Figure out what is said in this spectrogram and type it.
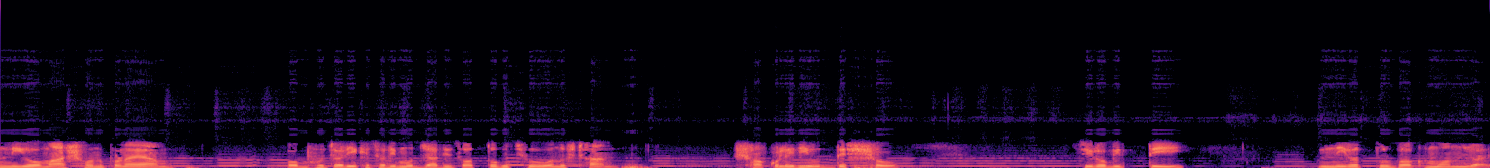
নিয়ম, আসন, প্রাণায়াম ও ভুজরি, খেচরি, মুদ্রাদি যত কিছু অনুষ্ঠান সকলেরই উদ্দেশ্য চিরবৃত্তি নিরতপূর্বক মন জয়।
